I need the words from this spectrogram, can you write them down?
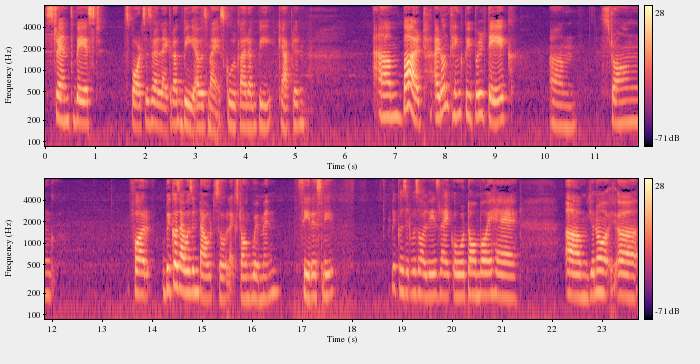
strength based sports as well, like rugby. I was my school car rugby captain. Um, but I don't think people take um, strong for because I wasn't out so like strong women seriously because it was always like oh tomboy hai um you know uh,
